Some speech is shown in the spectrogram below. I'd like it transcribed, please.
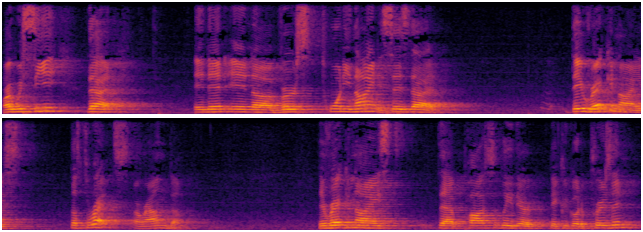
Right? We see that, and then in uh, verse 29, it says that they recognized the threats around them. They recognized that possibly they could go to prison,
